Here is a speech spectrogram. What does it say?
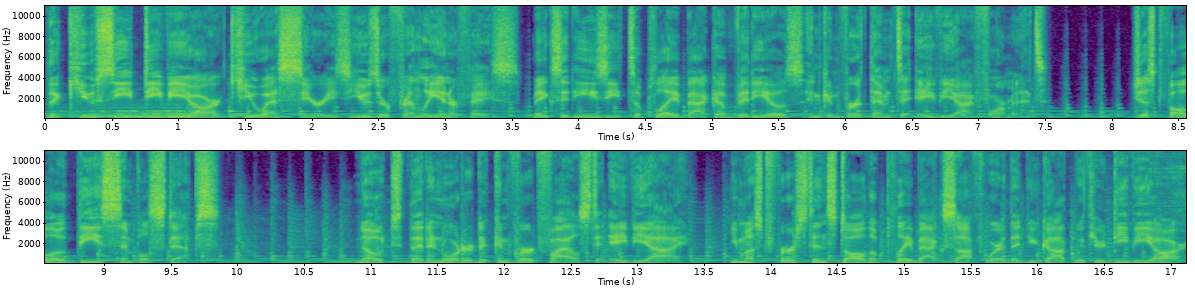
The Q-See DVR QS series user-friendly interface makes it easy to play backup videos and convert them to AVI format. Just follow these simple steps. Note that in order to convert files to AVI, you must first install the playback software that you got with your DVR.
